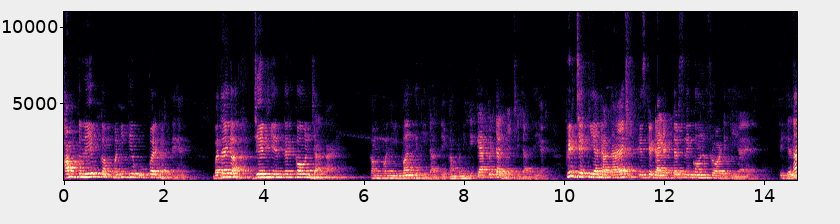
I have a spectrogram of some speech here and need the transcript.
हम क्लेम कंपनी के ऊपर करते हैं। बताएगा, जेल के अंदर कौन जाता है? कंपनी बंद की जाती है, कंपनी की कैपिटल बेची जाती है। फिर चेक किया जाता है कि इसके डायरेक्टर्स ने कौन फ्रॉड किया है। ठीक है ना?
